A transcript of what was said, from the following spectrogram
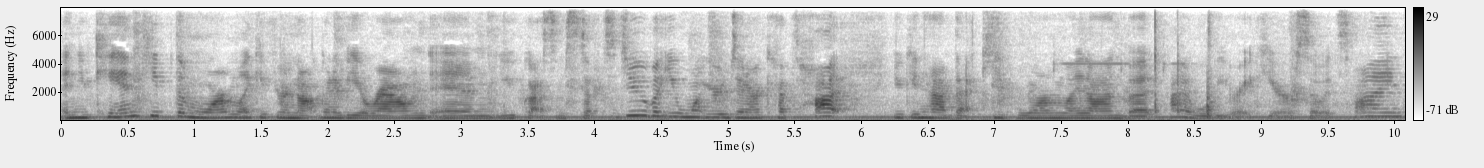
And you can keep them warm, like if you're not gonna be around and you've got some stuff to do, but you want your dinner kept hot, you can have that keep warm light on, but I will be right here, so it's fine.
